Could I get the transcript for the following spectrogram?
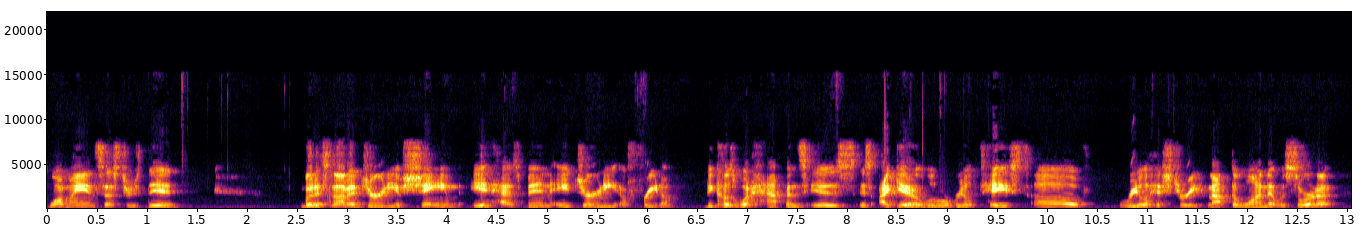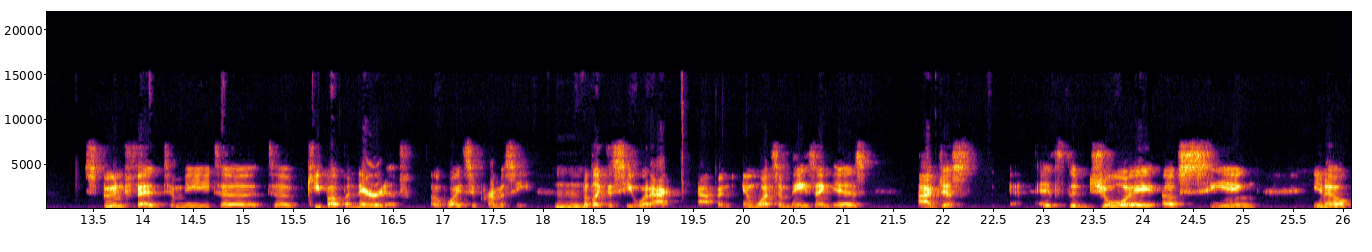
what my ancestors did. But it's not a journey of shame. It has been a journey of freedom because what happens is is I get a little real taste of real history, not the one that was sort of spoon fed to me to to keep up a narrative of white supremacy, mm-hmm. but like to see what actually happened. And what's amazing is I've just it's the joy of seeing, you know,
